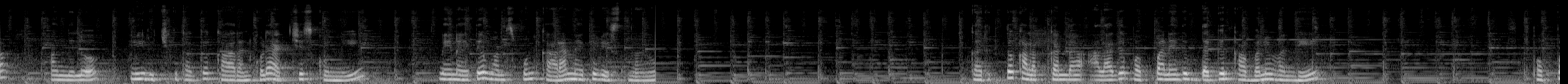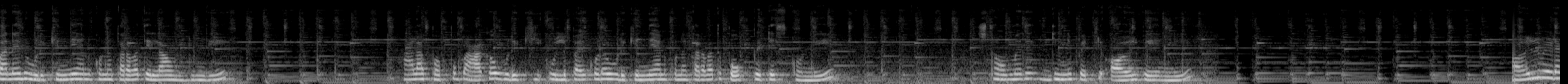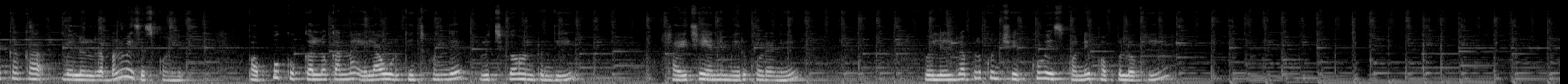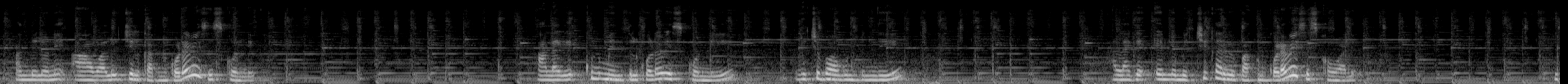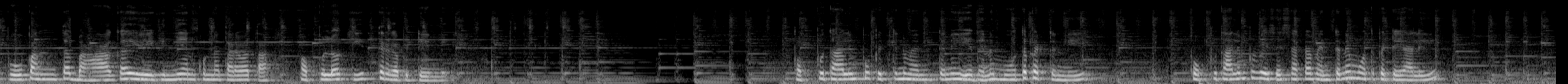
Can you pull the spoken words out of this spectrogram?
అందులో మీ రుచికి తగ్గ కారాన్ని కూడా యాడ్ చేసుకోండి. నేనైతే వన్ స్పూన్ కారాన్ని అయితే వేస్తున్నాను. గరితో కలపకుండా అలాగే పప్పు అనేది దగ్గరికి అవ్వనివ్వండి పప్పు అనేది ఉడికింది అనుకున్న తర్వాత ఇలా ఉంటుంది. అలా పప్పు బాగా ఉడికి ఉల్లిపాయ కూడా ఉడికింది అనుకున్న తర్వాత పోపు పెట్టేసుకోండి. స్టవ్ మీద గిన్నె పెట్టి ఆయిల్ వేయండి. ఆయిల్ వేడెక్కాక వెల్లుల్లి రబ్బను వేసేసుకోండి. పప్పు కుక్కర్లో కన్నా ఎలా ఉడికించుకుందే రుచిగా ఉంటుంది. ట్రై చేయండి మీరు కూడాని వెల్లుల్లి రబ్బలు కొంచెం ఎక్కువ వేసుకోండి పప్పులోకి. అందులోనే ఆవాలు జీలకర్ర కూడా వేసేసుకోండి. అలాగే కొన్ని మెంతులు కూడా వేసుకోండి. రుచి బాగుంటుంది. అలాగే ఎండుమిర్చి కరివేపాకును కూడా వేసేసుకోవాలి. ఈ పోపు అంతా బాగా వేగింది అనుకున్న తర్వాత పప్పులోకి తిరగబెట్టేయండి. పప్పు తాలింపు పెట్టిన వెంటనే ఏదైనా మూత పెట్టండి. పప్పు తాలింపు వేసేసాక వెంటనే మూత పెట్టేయాలి.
